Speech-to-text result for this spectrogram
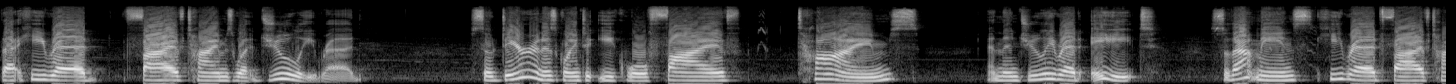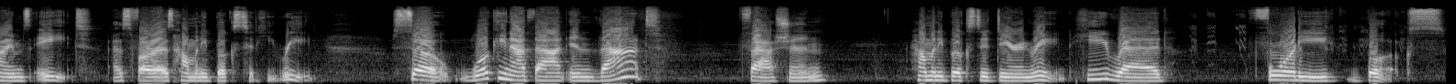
that he read five times what Julie read. So Darren is going to equal five times, and then Julie read eight. So that means he read five times eight as far as how many books did he read. So looking at that in that fashion, how many books did Darren read? He read 40 books.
